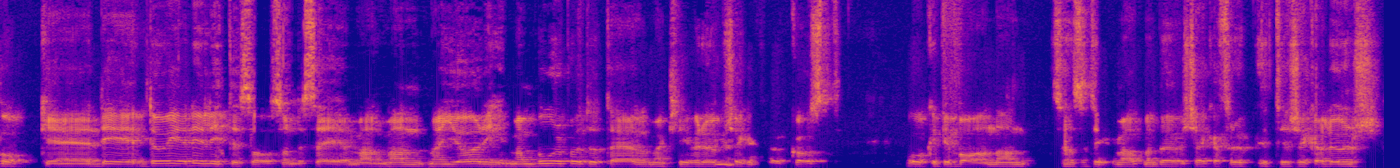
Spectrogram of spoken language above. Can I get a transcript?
Och eh, det, då är det lite så som du säger. Man, man, man, gör inget. man bor på ett hotell, man kliver upp, mm. käkar frukost, åker till banan. Sen så tycker man att man behöver käka, frukost, käka lunch,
